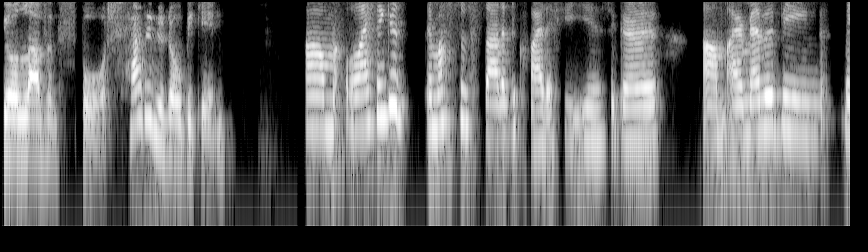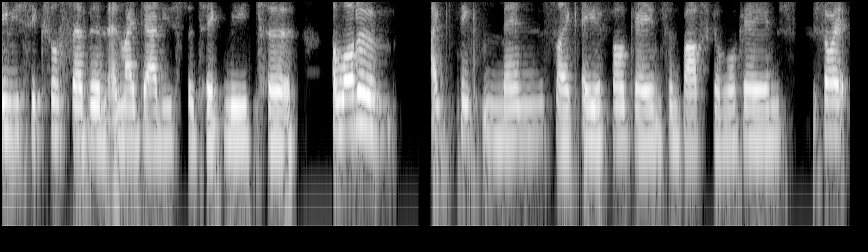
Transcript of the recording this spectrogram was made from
your love of sport. How did it all begin? Um, well, I think it, it must have started quite a few years ago. Um, I remember being maybe six or seven, and my dad used to take me to a lot of, I think, men's like AFL games and basketball games. So I,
